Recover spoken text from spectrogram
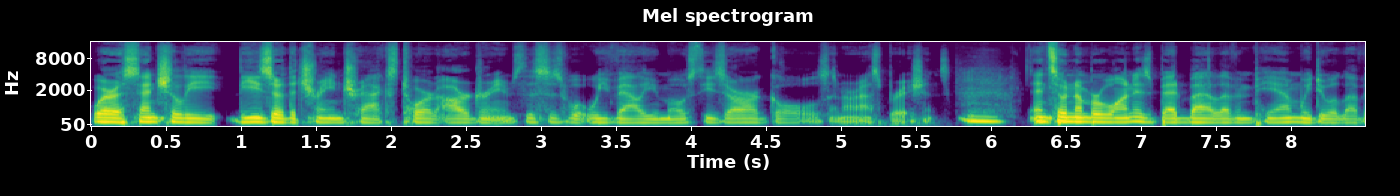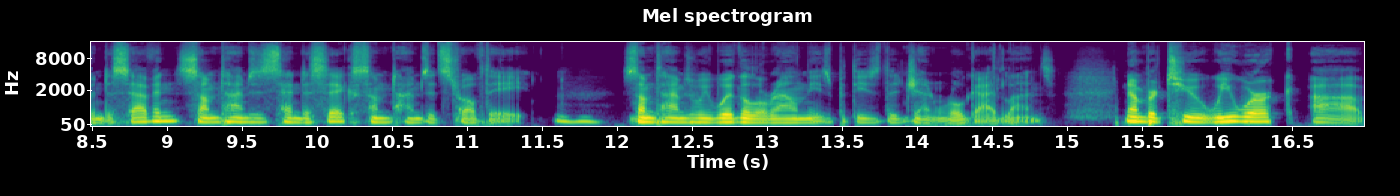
where essentially these are the train tracks toward our dreams. This is what we value most. These are our goals and our aspirations. Mhm. And so, number one is bed by 11 p.m. We do 11 to 7. Sometimes it's 10 to 6. Sometimes it's 12 to 8. Mhm. Sometimes we wiggle around these, but these are the general guidelines. Number two, we work, uh,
